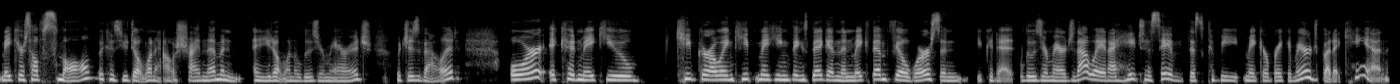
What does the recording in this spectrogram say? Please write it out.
make yourself small because you don't want to outshine them and, and you don't want to lose your marriage, which is valid. Or it could make you keep growing, keep making things big, and then make them feel worse. And you could uh, lose your marriage that way. And I hate to say that this could be make or break a marriage, but it can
